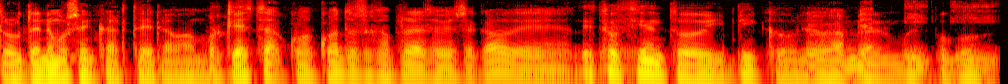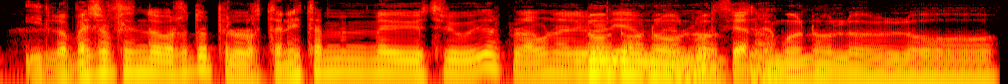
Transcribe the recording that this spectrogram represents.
Lo tenemos en cartera, vamos. Porque esta, ¿cu- ¿Cuántos ejemplares habéis sacado de, de- Estos ciento y pico, muy Y, poco. y- y lo vais ofreciendo vosotros, pero los tenéis también medio distribuidos por alguna No, librería no, no, en lo Murcia, ¿no? tenemos, no, lo, lo-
